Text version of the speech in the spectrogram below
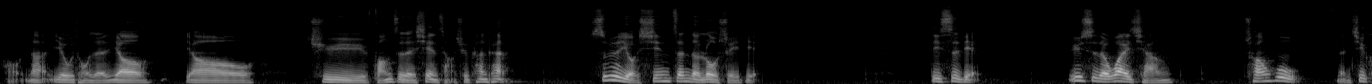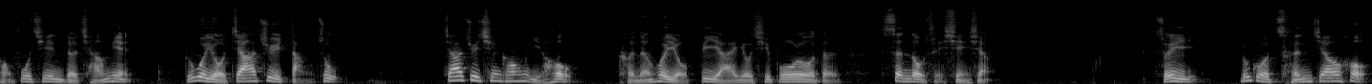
好，那业务同仁要要去房子的现场去看看。是不是有新增的漏水点？第四点，浴室的外墙、窗户、冷气孔附近的墙面，如果有家具挡住，家具清空以后，可能会有壁癌、油漆剥落的渗漏水现象。所以，如果成交后，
